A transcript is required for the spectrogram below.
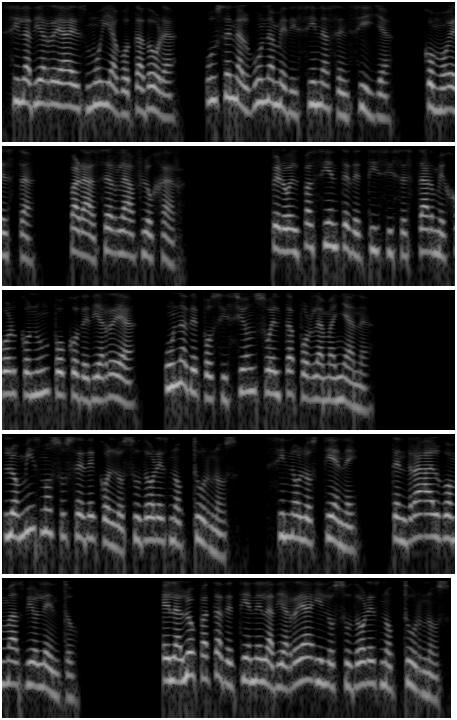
Si la diarrea es muy agotadora, usen alguna medicina sencilla, como esta, para hacerla aflojar. Pero el paciente de tisis estar mejor con un poco de diarrea, una deposición suelta por la mañana. Lo mismo sucede con los sudores nocturnos, si no los tiene, tendrá algo más violento. El alópata detiene la diarrea y los sudores nocturnos,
